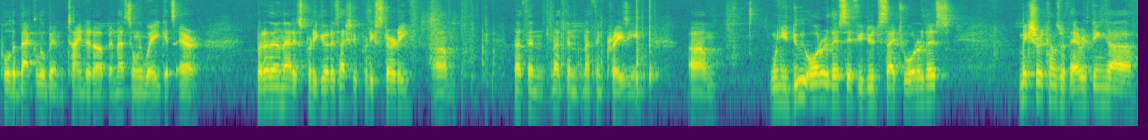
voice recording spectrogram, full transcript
pulled it back a little bit, and tightened it up, and that's the only way it gets air. But other than that, it's pretty good. It's actually pretty sturdy. Um, nothing, nothing, nothing crazy. Um, when you do order this, if you do decide to order this, make sure it comes with everything. Uh,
